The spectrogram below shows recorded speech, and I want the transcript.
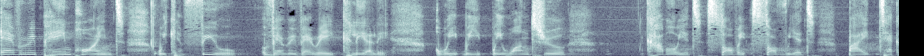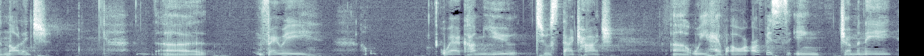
every pain point we can feel very, very clearly. We, we, we want to cover it, solve it, solve it by technology. Uh, very welcome you to Star Charge. Uh, we have our office in Germany,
